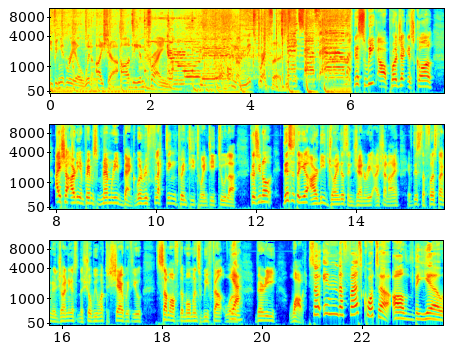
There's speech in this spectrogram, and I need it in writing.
Keeping It Real with Aisha, Ardy, and Prem. Good morning. On the Mixed Breakfast. Mix FM. This week, our project is called Aisha, Ardy, and Prem's Memory Bank. We're reflecting 2022 lah. Because, you know, this is the year Ardy joined us in January, Aisha and I. If this is the first time you're joining us on the show, we want to share with you some of the moments we felt were Yeah. very wow. So, in the first quarter of the year,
